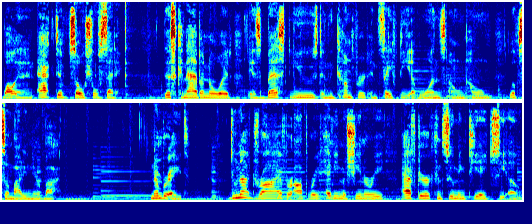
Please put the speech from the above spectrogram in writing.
while in an active social setting. This cannabinoid is best used in the comfort and safety of one's own home with somebody nearby. Number 8. Do not drive or operate heavy machinery after consuming THCO.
